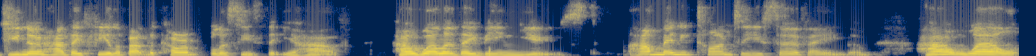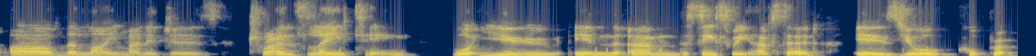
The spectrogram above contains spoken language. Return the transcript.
Do you know how they feel about the current policies that you have? How well are they being used? How many times are you surveying them? How well are the line managers translating what you in um, the C suite have said is your corporate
